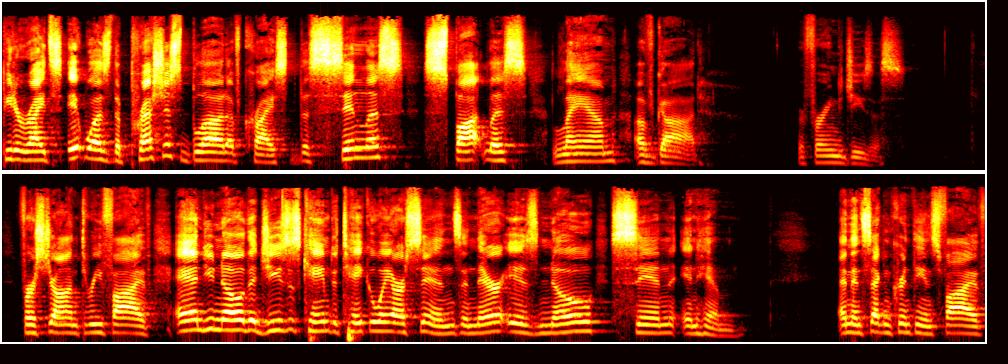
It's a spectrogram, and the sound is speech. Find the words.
Peter writes, It was the precious blood of Christ, the sinless, spotless Lamb of God referring to Jesus. 1 John 3 5. And you know that Jesus came to take away our sins, and there is no sin in him. And then 2 Corinthians 5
